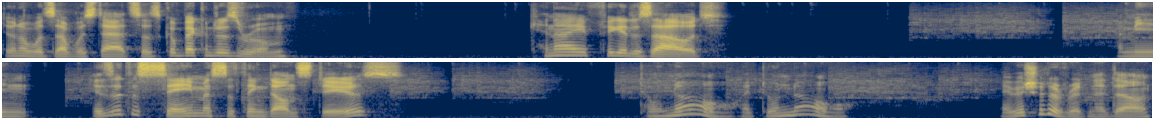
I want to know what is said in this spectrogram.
Don't know what's up with that. So let's go back into this room. Can I figure this out? I mean, is it the same as the thing downstairs? Don't know. I don't know. Maybe I should have written it down.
